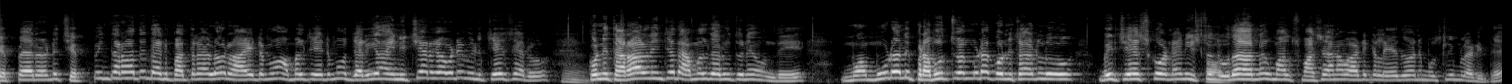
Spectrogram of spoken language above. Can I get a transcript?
చెప్పారు అంటే చెప్పిన తర్వాత దాని పత్రాలు రాయడము అమలు చేయడము జరిగింది. ఆయన ఇచ్చారు కాబట్టి వీళ్ళు చేశారు. కొన్ని తరాల నుంచి అది అమలు జరుగుతూనే ఉంది. మూడోది ప్రభుత్వం కూడా కొన్నిసార్లు మీరు చేసుకోండి అని ఇస్తుంది. ఉదాహరణకు మాకు శ్మశాన వాటిక లేదు అని ముస్లింలు అడిగితే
